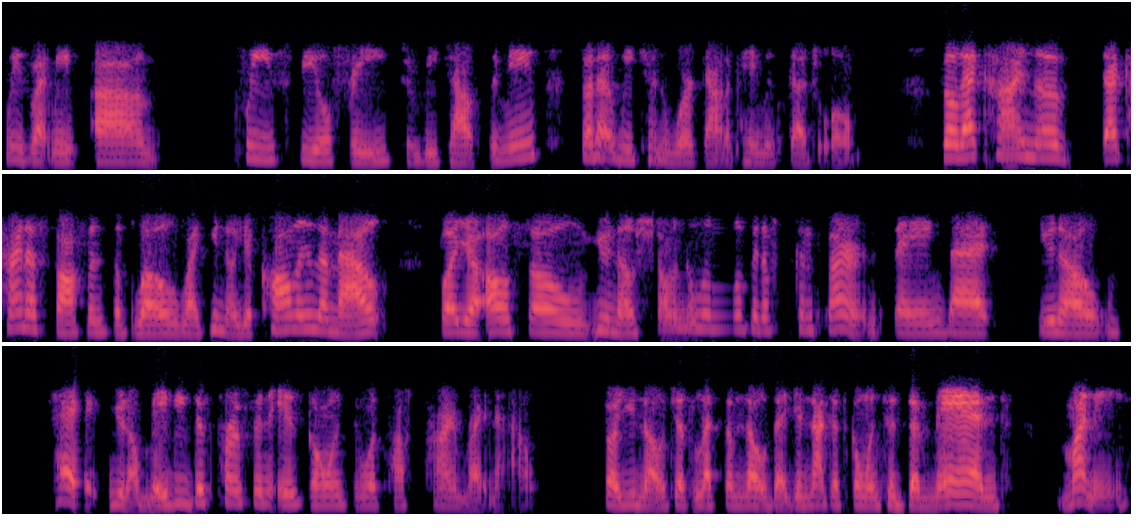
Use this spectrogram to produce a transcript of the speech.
please let me. Um, please feel free to reach out to me so that we can work out a payment schedule. So that kind of that kind of softens the blow. Like, you know, you're calling them out, but you're also, you know, showing a little bit of concern, saying that, you know, hey, you know, maybe this person is going through a tough time right now. So, you know, just let them know that you're not just going to demand money.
